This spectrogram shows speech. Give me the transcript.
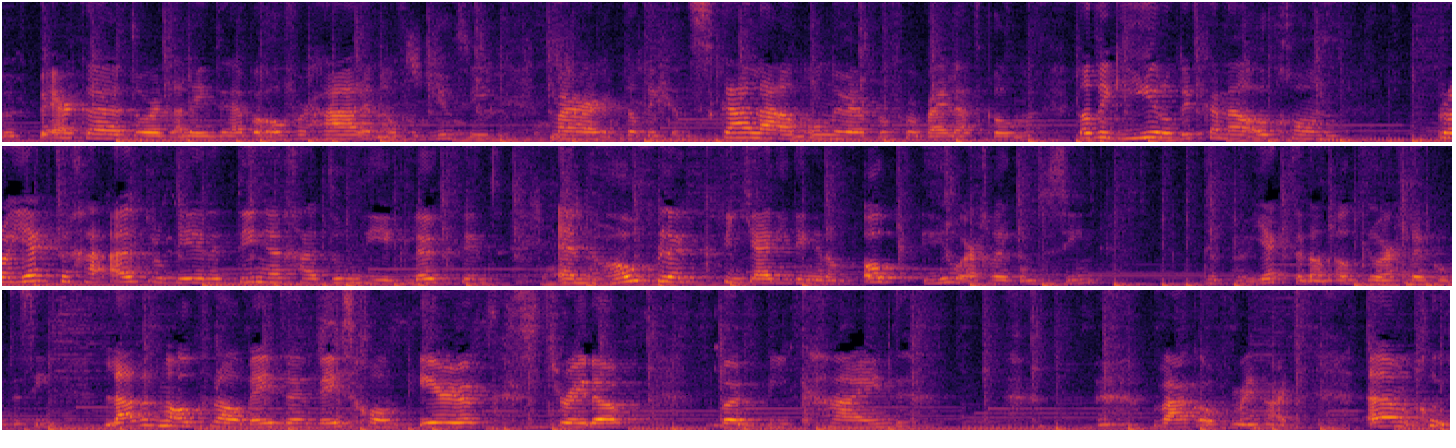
beperken door het alleen te hebben over haar en over beauty. Maar dat ik een scala aan onderwerpen voorbij laat komen. Dat ik hier op dit kanaal ook gewoon projecten ga uitproberen, dingen ga doen die ik leuk vind. En hopelijk vind jij die dingen dan ook heel erg leuk om te zien. De projecten dan ook heel erg leuk om te zien. Laat het me ook vooral weten. Wees gewoon eerlijk, straight up, but be kind. Waak over mijn hart. Um, goed,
